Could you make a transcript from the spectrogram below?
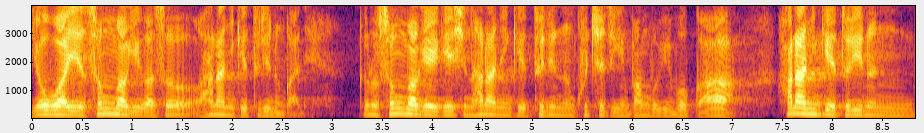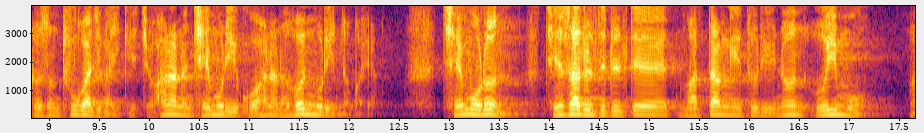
여호와의 성막에 가서 하나님께 드리는 거 아니에요. 그럼 성막에 계신 하나님께 드리는 구체적인 방법이 뭘까? 하나님께 드리는 것은 두 가지가 있겠죠. 하나는 제물이 있고 하나는 헌물이 있는 거예요. 제물은 제사를 드릴 때 마땅히 드리는 의무. 어,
